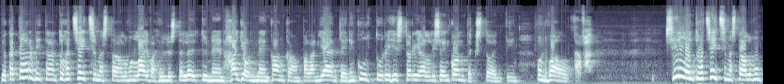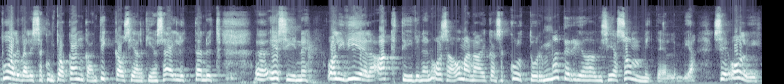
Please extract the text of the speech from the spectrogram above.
joka tarvitaan 1700-luvun laivahyllystä löytyneen hajonneen kankaanpalan jäänteiden kulttuurihistorialliseen kontekstointiin, on valtava. Silloin 1700-luvun puolivälissä, kun tuo kankaan tikkausjälkiä säilyttänyt esine oli vielä aktiivinen osa oman aikansa kulttuurin materiaalisia sommitelmia. Se oli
